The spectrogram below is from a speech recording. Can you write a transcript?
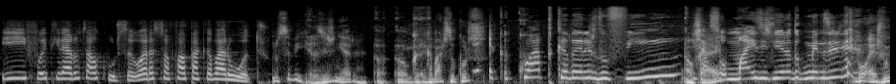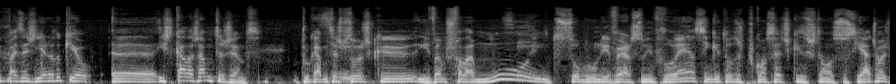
e foi tirar o tal curso. Agora só falta acabar o outro. Não sabia que eras engenheira. Oh, oh, Acabaste o curso? Quatro cadeiras do fim, Ok. já sou mais engenheira do que menos engenheira. Bom, és muito mais engenheira do que eu. Uh, isto cala já muita gente. Porque há muitas pessoas que. E vamos falar muito sobre o universo do influencing e todos os preconceitos que estão associados, mas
